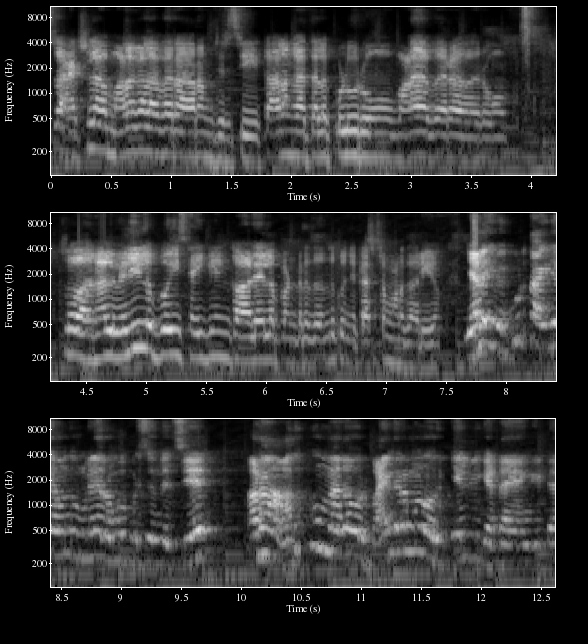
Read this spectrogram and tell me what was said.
ஸோ ஆக்சுவலாக மழை காலம் வேற ஆரம்பிச்சிருச்சு. காலங்காத்தால குளிரும் மழை வேற வரும். ஸோ அதனால வெளியில போய் சைக்கிளிங் காலையில பண்றது வந்து கொஞ்சம் கஷ்டமான காரியம் எனக்கு இவன் கொடுத்த ஐடியா வந்து உண்மையிலே ரொம்ப பிடிச்சிருந்துச்சு. ஆனா அதுக்கும் மேல ஒரு பயங்கரமான ஒரு கேள்வி கேட்டேன் என்கிட்ட.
